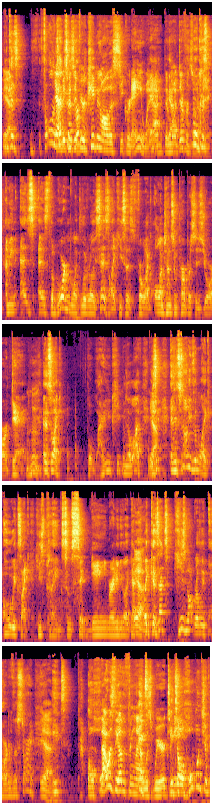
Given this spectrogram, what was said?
Yeah. because for all yeah because if you're keeping all this secret anyway yeah, then yeah. what difference well, would it 'cause, make I mean, as as the warden like literally says, like he says, for like all intents and purposes, you're dead. And it's like, but why are you keeping alive? Is Mm-hmm. Yeah. it, and it's not even like, oh, it's like he's playing some sick game or anything like that. Yeah. Like, because that's he's not really part of the story. Yeah. It's a whole. that was the other thing that was weird to it's me It's a whole bunch of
